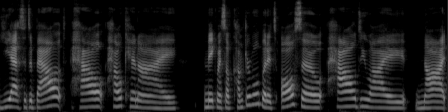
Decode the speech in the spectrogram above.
yes, it's about how how can I make myself comfortable, but it's also how do I not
